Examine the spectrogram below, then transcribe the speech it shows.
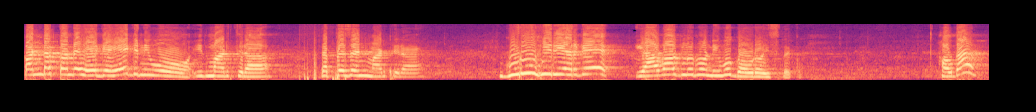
ಕಂಡಕ್ಟ್ ಅಂದ್ರೆ ಹೇಗೆ? ಹೇಗೆ ನೀವು ಇದು ಮಾಡ್ತೀರಾ? ರೆಪ್ರೆಸೆಂಟ್ ಮಾಡ್ತೀರಾ? ಗುರು ಹಿರಿಯರಿಗೆ ಯಾವಾಗ್ಲೂ ನೀವು ಗೌರವಿಸ್ಬೇಕು. ಹೌದಾ?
